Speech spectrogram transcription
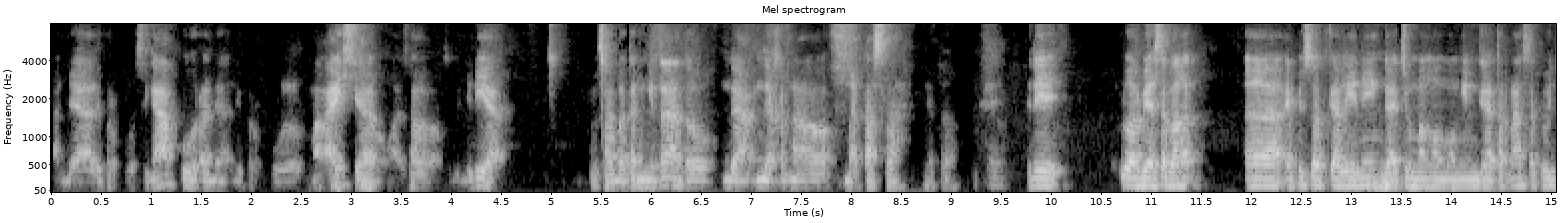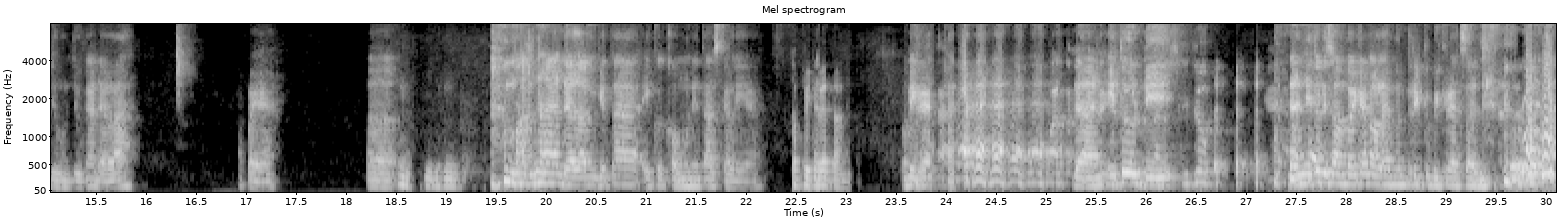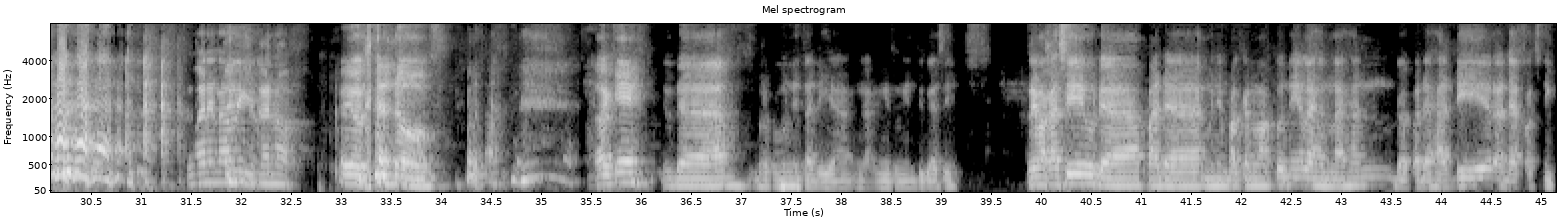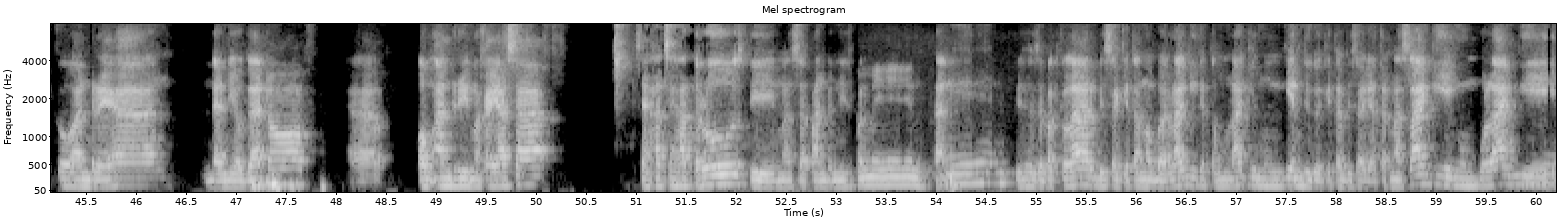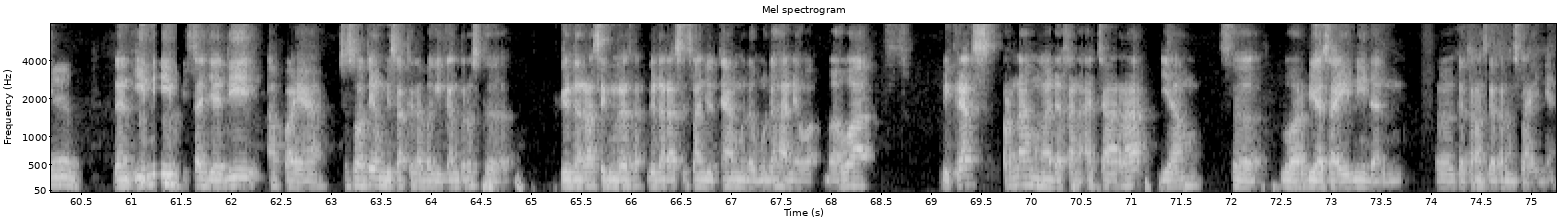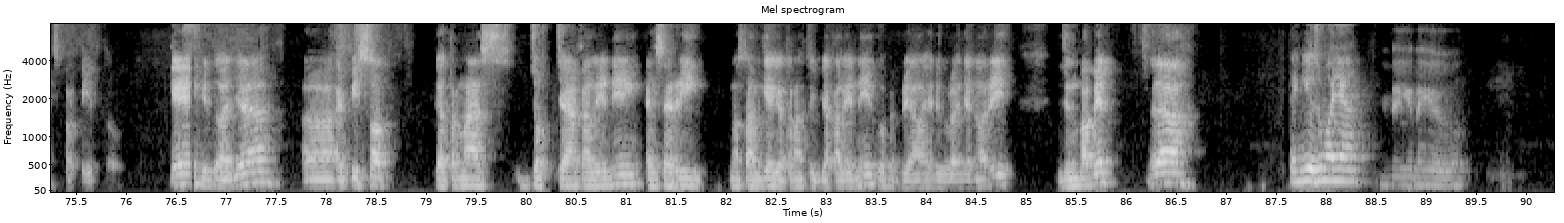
ada Liverpool Singapura ada Liverpool Malaysia nggak salah waktu itu. Jadi ya persahabatan kita atau nggak nggak kenal batas lah gitu. Jadi luar biasa banget uh, episode kali ini. Nggak cuma ngomongin Gaternas tapi ujung-ujungnya adalah apa ya uh, makna dalam kita ikut komunitas kali ya kebikretan kebikretan dan itu di dan itu disampaikan oleh Menteri Kebikretan and only Yukanov Yukanov Oke, udah berapa menit tadi ya? Nggak ngitungin juga sih. Terima kasih udah pada menyempatkan waktu nih, lehan-lehan udah pada hadir. Ada Coach Niko, Andrean, dan Yoganov, uh, Om Andri Makayasa. Sehat-sehat terus di masa pandemi. Amin. Dan bisa cepat kelar, bisa kita nobar lagi, ketemu lagi. Mungkin juga kita bisa gaternas lagi, ngumpul lagi. Amin. Dan ini bisa jadi apa ya sesuatu yang bisa kita bagikan terus ke generasi generasi selanjutnya mudah-mudahan ya bahwa Big Reds pernah mengadakan acara yang seluar biasa ini dan uh, gaternas-gaternas lainnya seperti itu. Oke, gitu aja uh, episode Gaternas Jogja kali ini, eh seri Nostalgia Gaternas Jogja kali ini, gue Febri Alahi di bulan Januari. Izin pamit, dadah! Thank you semuanya. Thank you, thank you.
